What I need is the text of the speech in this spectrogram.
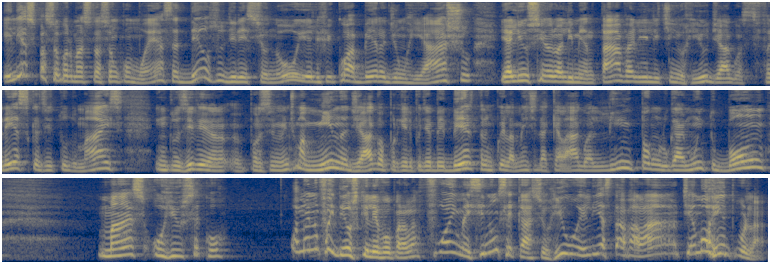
Elias passou por uma situação como essa, Deus o direcionou e ele ficou à beira de um riacho, e ali o Senhor o alimentava, ali ele tinha o rio de águas frescas e tudo mais, inclusive possivelmente uma mina de água, porque ele podia beber tranquilamente daquela água limpa, um lugar muito bom, mas o rio secou. Oh, mas não foi Deus que levou para lá? Foi, mas se não secasse o rio, Elias estava lá, tinha morrido por lá.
